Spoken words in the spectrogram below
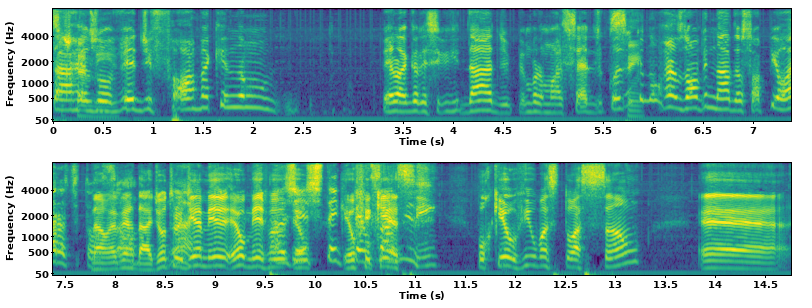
tentar resolver de forma que não. pela agressividade, por uma série de coisas Sim. que não resolve nada, só piora a situação. Não, é verdade. Outro Né? dia eu mesmo, A eu, gente tem que eu fiquei nisso. assim, porque eu vi uma situação é,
